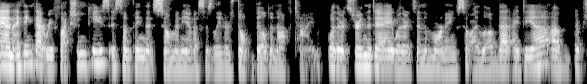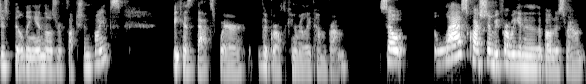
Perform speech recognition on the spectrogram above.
and I think that reflection piece is something that so many of us as leaders don't build enough time, whether it's during the day, whether it's in the morning. So I love that idea of, of just building in those reflection points because that's where the growth can really come from. So, last question before we get into the bonus round.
